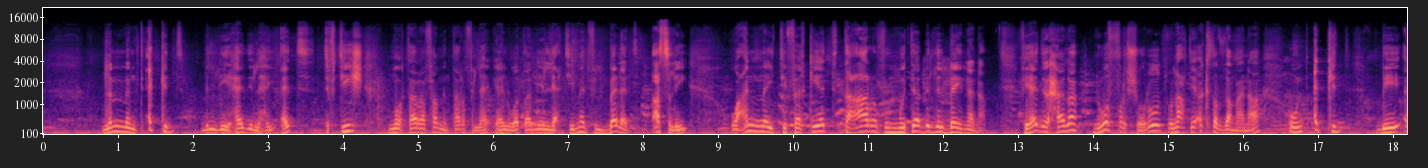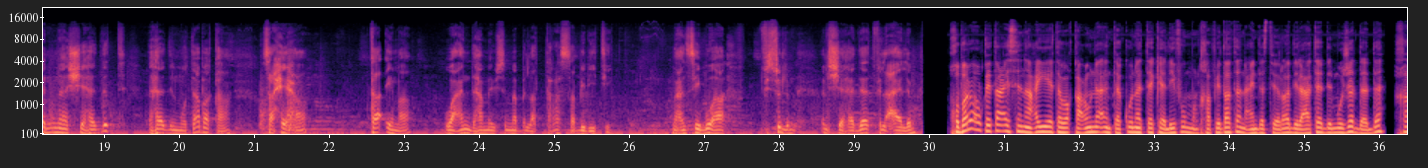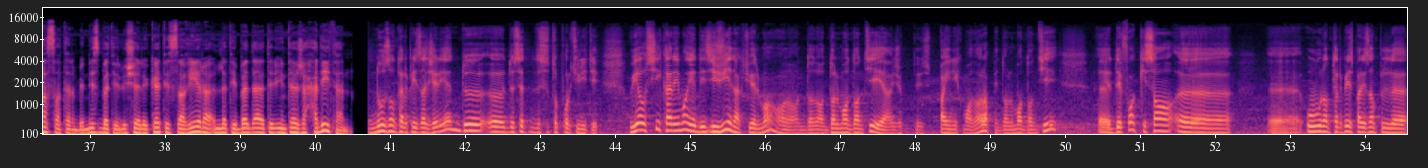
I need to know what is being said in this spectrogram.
لما نتأكد باللي هذه الهيئات تفتيش معترفة من طرف الهيئة الوطنية للاعتماد في البلد أصلي وعندنا اتفاقيات تعارف متبادل بيننا. في هذه الحالة نوفر الشروط ونعطي أكثر ضمانة ونتأكد بأن شهادة هذه المطابقة صحيحة قائمة وعندها ما يسمى بالتراسابيليتي ما نسيبوها في سلم الشهادات في العالم. خبراء القطاع الصناعي يتوقعون أن تكون التكاليف منخفضة عند استيراد العتاد المجدد خاصة بالنسبة للشركات الصغيرة التي بدأت الإنتاج حديثا nos entreprises algériennes de, euh, de, cette, de cette opportunité. Il y a aussi carrément, il y a des usines actuellement dans, dans le monde entier, je, pas uniquement en Europe, mais dans le monde entier, euh, des fois qui sont euh, euh, où l'entreprise, par exemple, euh,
